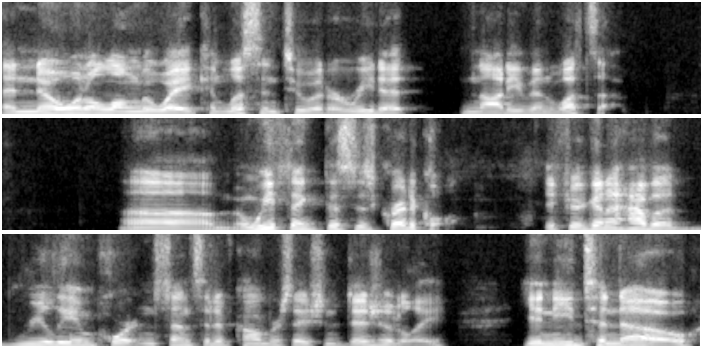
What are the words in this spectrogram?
And no one along the way can listen to it or read it, not even WhatsApp. Um, and we think this is critical. If you're gonna have a really important sensitive conversation digitally, you need to know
